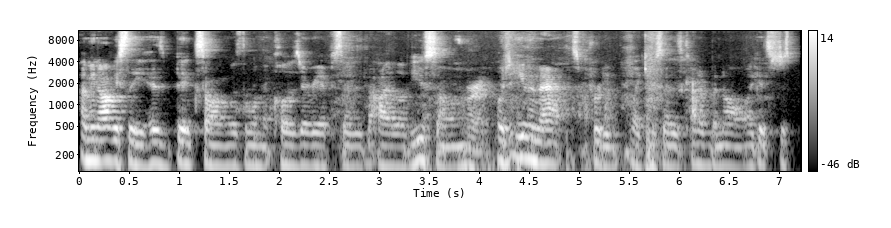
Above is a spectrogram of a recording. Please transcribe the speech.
I mean, obviously, his big song was the one that closed every episode, the "I Love You" song, Right. which even that is pretty, like you said, is kind of banal. Like it's just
